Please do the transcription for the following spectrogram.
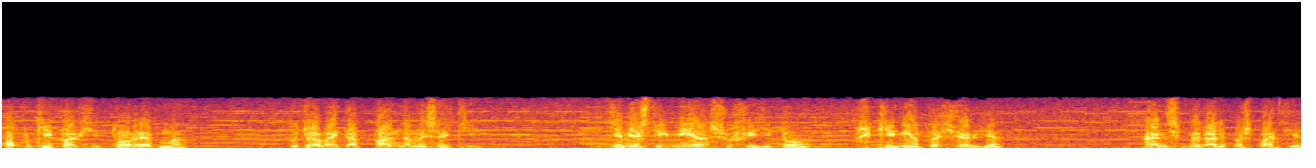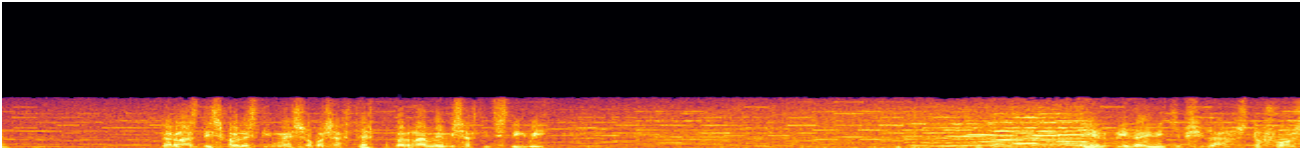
όπου και υπάρχει το ρεύμα που τραβάει τα πάντα μέσα εκεί. Για μια στιγμή σου φύγει το σκηνή από τα χέρια, κάνεις μεγάλη προσπάθεια Περνάς δύσκολες στιγμές όπως αυτές που περνάμε εμείς αυτή τη στιγμή. Η ελπίδα είναι εκεί ψηλά, στο φως.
